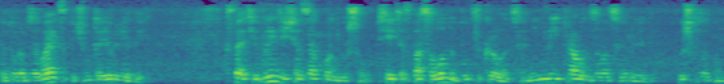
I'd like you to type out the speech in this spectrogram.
который обзывается почему-то аюрведой. Кстати, в Индии сейчас закон вышел. Все эти спа-салоны будут закрываться. Они не имеют права называться аюрведой. Вышел закон.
